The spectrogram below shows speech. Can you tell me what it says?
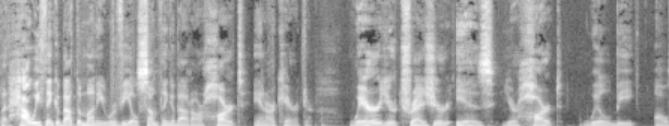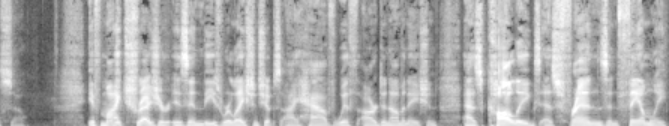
But how we think about the money reveals something about our heart and our character. Where your treasure is, your heart will be also. If my treasure is in these relationships I have with our denomination as colleagues, as friends, and family,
